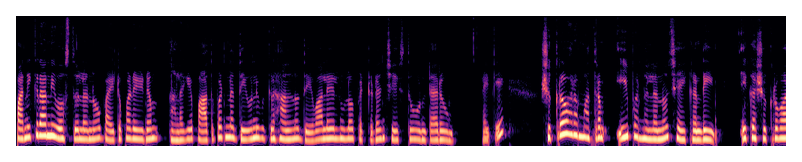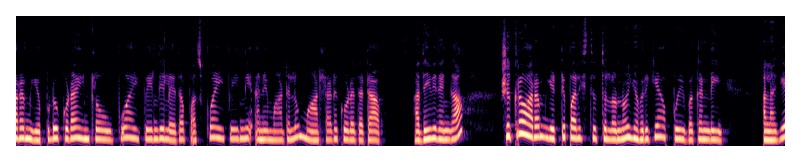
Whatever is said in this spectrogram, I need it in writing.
పనికిరాని వస్తువులను బయటపడేయడం అలాగే పాతపడిన దేవుని విగ్రహాలను దేవాలయంలో పెట్టడం చేస్తూ ఉంటారు. అయితే శుక్రవారం మాత్రం ఈ పనులను చేయకండి. ఇక శుక్రవారం ఎప్పుడూ కూడా ఇంట్లో ఉప్పు అయిపోయింది లేదా పసుపు అయిపోయింది అనే మాటలు మాట్లాడకూడదట. అదేవిధంగా శుక్రవారం ఎట్టి పరిస్థితుల్లోనూ ఎవరికీ అప్పు ఇవ్వకండి. అలాగే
